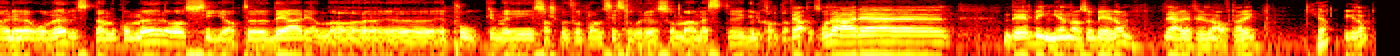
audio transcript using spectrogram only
er mm. over, hvis den kommer, og si at eh, det er en av eh, epokene i Sarpsborg-fotballens historie som er mest gullkanta, faktisk. Ja, og det er eh, Det Bingen altså ber om, det er jo rett og slett en avklaring. Ja. Ikke sant?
